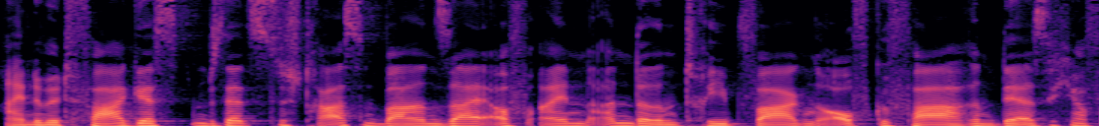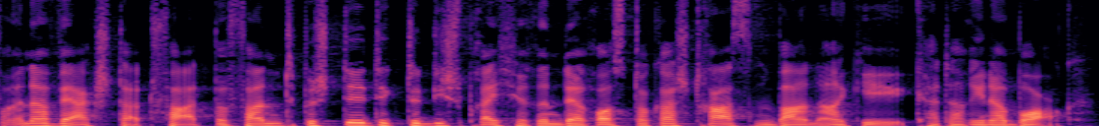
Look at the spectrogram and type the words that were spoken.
Eine mit Fahrgästen besetzte Straßenbahn sei auf einen anderen Triebwagen aufgefahren, der sich auf einer Werkstattfahrt befand, bestätigte die Sprecherin der Rostocker Straßenbahn AG, Katharina Borg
